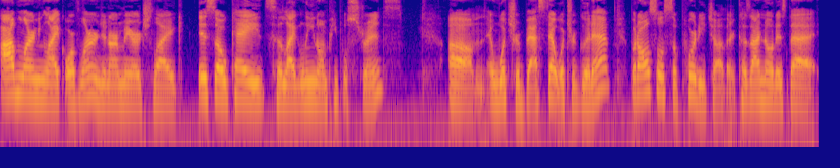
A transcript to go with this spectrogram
I'm learning like or have learned in our marriage like it's okay to like lean on people's strengths um, and what you're best at, what you're good at, but also support each other. Because I noticed that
